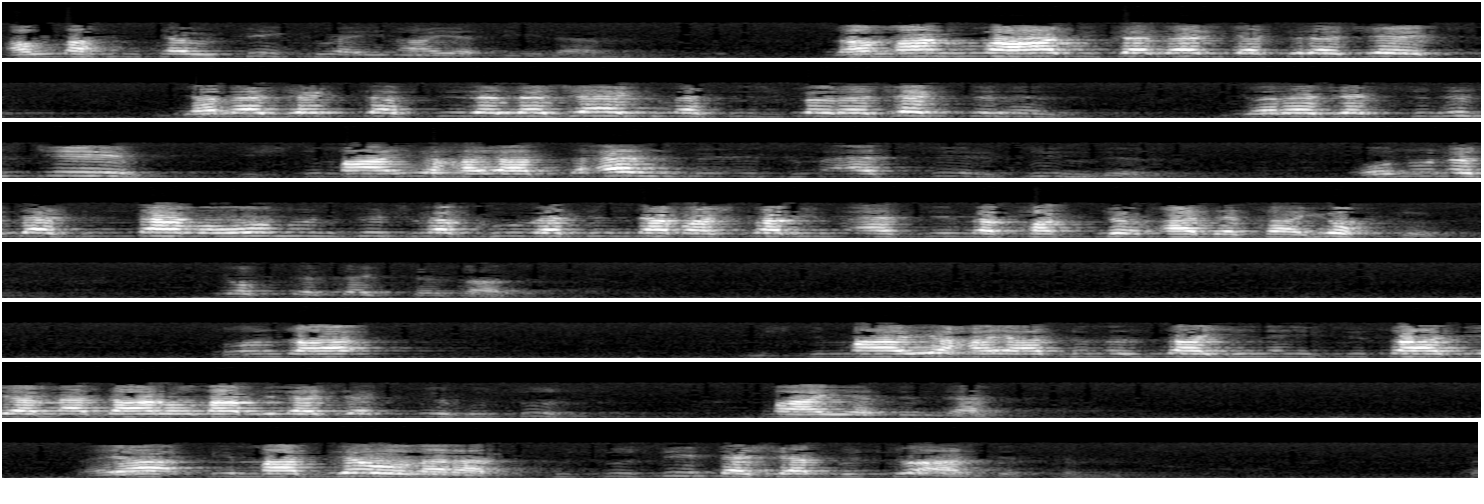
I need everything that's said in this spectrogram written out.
Allah'ın tevfik ve inayetiyle zaman ve hadiseler getirecek, gelecek tefsir edecek ve siz göreceksiniz. Göreceksiniz ki içtimai hayatta en büyük müessir dindir. Onun ötesinde ve onun güç ve kuvvetinde başka bir müessir ve faktör adeta yoktur. Yok desek tezadır. Sonra içtimai hayatımızda yine iktisadiye medar olabilecek bir husus mahiyetinde veya bir madde olarak hususi teşebbüsü arz ettim.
